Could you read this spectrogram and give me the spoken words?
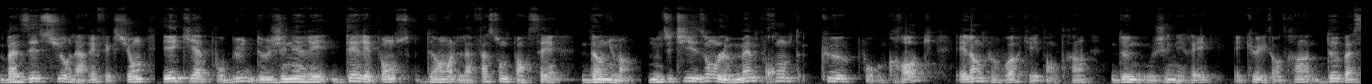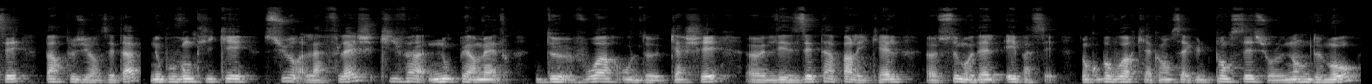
basé sur la réflexion et qui a pour but de générer des réponses dans la façon de penser d'un humain. Nous utilisons le même prompt que pour Grok et là on peut voir qu'il est en train de nous générer et qu'il est en train de passer par plusieurs étapes. Nous pouvons cliquer sur la flèche qui va nous permettre de voir ou de cacher euh, les étapes par lesquelles euh, ce modèle est passé. Donc on peut voir qu'il a commencé avec une pensée sur le nombre de mots,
